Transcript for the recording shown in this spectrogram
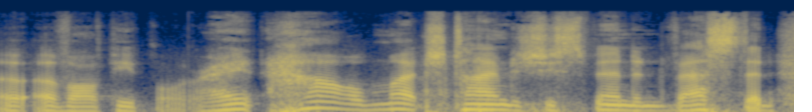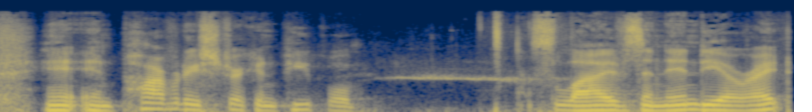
of, of all people, right? How much time did she spend invested in, in poverty stricken people's lives in India, right?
